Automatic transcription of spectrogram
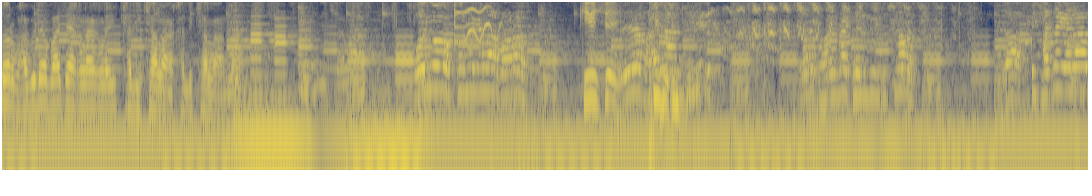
তোর ভাবিটা বাড়িতে একলা একলাই খালি খেলা খালি খেলা না? কই গো কোনে গেলা? বাড়ো কি হয়েছে এ ভাই আনছি। এ খেলবি বুঝছস? যা এই খেতে গেলাম।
